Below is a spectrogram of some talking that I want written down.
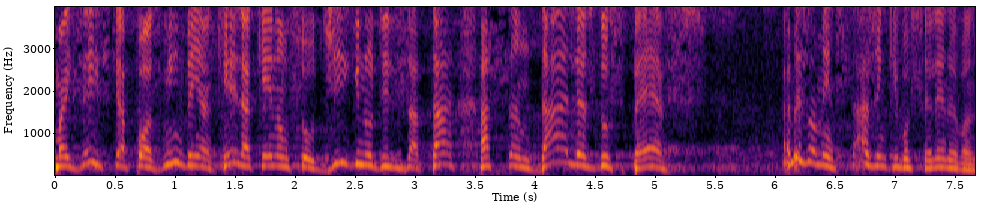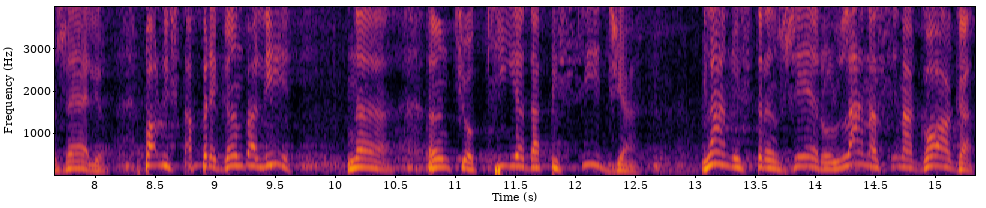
mas eis que após mim vem aquele a quem não sou digno de desatar as sandálias dos pés. A mesma mensagem que você lê no Evangelho, Paulo está pregando ali, na Antioquia da Pisídia, lá no estrangeiro, lá na sinagoga,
